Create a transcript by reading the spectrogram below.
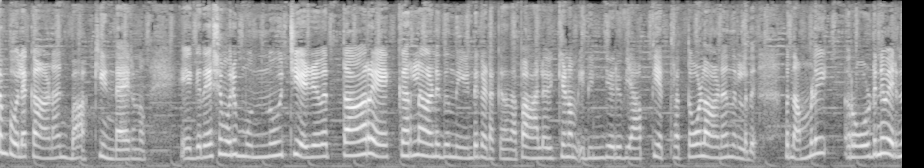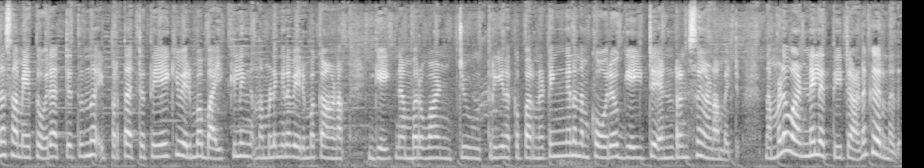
പോലെ കാണാൻ ബാക്കിയുണ്ടായിരുന്നു. ഏകദേശം ഒരു മുന്നൂറ്റി എഴുപത്തി ആറ് ഏക്കറിലാണ് ഇത് നീണ്ടു കിടക്കുന്നത്. അപ്പോൾ ആലോചിക്കണം ഇതിന്റെ ഒരു വ്യാപ്തി എത്രത്തോളാണ് എന്നുള്ളത്. അപ്പോൾ നമ്മൾ റോഡിന് വരുന്ന സമയത്ത് ഒരറ്റത്തുനിന്ന് ഇപ്പുറത്തെ അറ്റത്തേക്ക് വരുമ്പോൾ ബൈക്കിൽ നമ്മളിങ്ങനെ വരുമ്പോൾ കാണാം. Gate number one two three എന്നൊക്കെ പറഞ്ഞിട്ട് ഇങ്ങനെ നമുക്ക് ഓരോ ഗേറ്റ് എൻട്രൻസ് കാണാൻ പറ്റും. നമ്മൾ വണ്ണിൽ എത്തിയിട്ടാണ് കയറുന്നത്.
